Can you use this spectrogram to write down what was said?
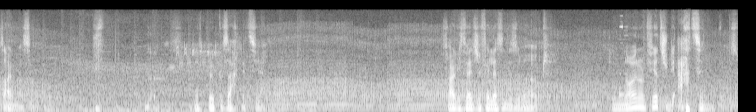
Sagen wir so. Das ist blöd gesagt jetzt hier. Frage ist, welche Fehler sind das überhaupt? Die 49 und die 18. Oh Gott.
